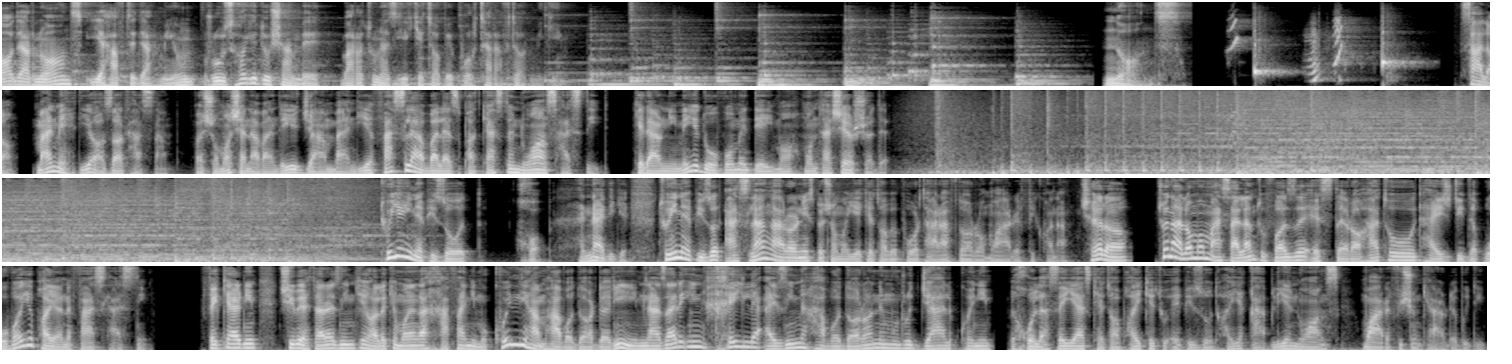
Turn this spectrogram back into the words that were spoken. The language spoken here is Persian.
ما در نوانس یه هفته در میون روزهای دوشنبه براتون از یه کتاب پرطرفدار میگیم. نوانس. سلام من مهدی آزاد هستم و شما شنونده جمعبندی فصل اول از پادکست نوانس هستید که در نیمه دوم دی ماه منتشر شده. توی این اپیزود خب نه دیگه. توی این اپیزود اصلا قرار نیست به شما یه کتاب پرطرفدار رو معرفی کنم. چرا؟ چون الان ما مثلا تو فاز استراحت و تجدید قوای پایان فصل هستیم. فکر کردیم چی بهتر از این که حالا که ما اینقدر خفنیم و کلی هم هوادار داریم نظر این خیلی عظیم هوادارانمون رو جلب کنیم به خلاصه ای از کتاب هایی که تو اپیزودهای قبلی نوانس معرفیشون کرده بودیم.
